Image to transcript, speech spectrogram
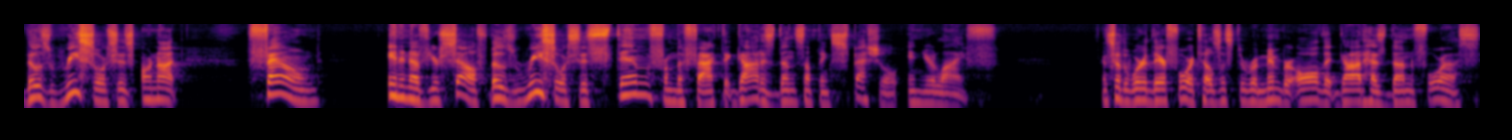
those resources are not found in and of yourself. Those resources stem from the fact that God has done something special in your life. And so the word, therefore, tells us to remember all that God has done for us.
